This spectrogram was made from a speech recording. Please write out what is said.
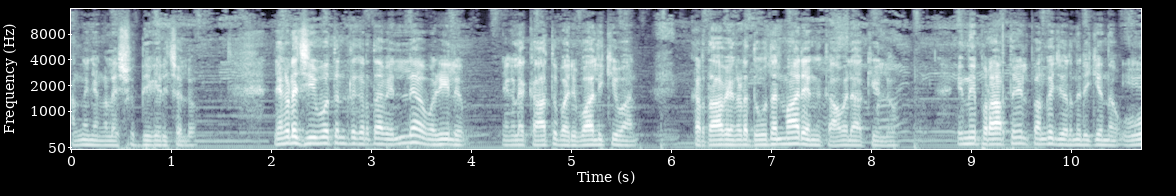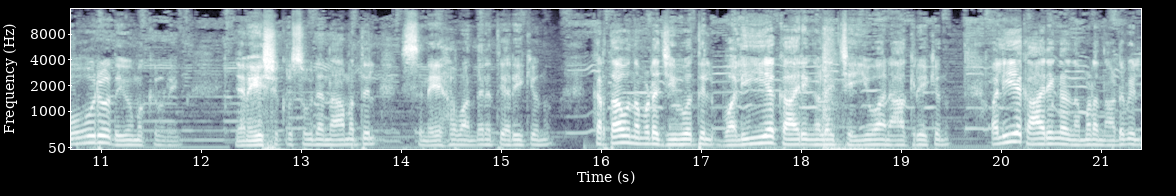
അങ്ങ് ഞങ്ങളെ ശുദ്ധീകരിച്ചല്ലോ. ഞങ്ങളുടെ ജീവിതത്തിന്റെ കർത്താവ് എല്ലാ വഴിയിലും ഞങ്ങളെ കാത്തു പരിപാലിക്കുവാൻ കർത്താവ് ഞങ്ങളുടെ ദൂതന്മാരെ അങ്ങ് കാവലാക്കിയല്ലോ. ഇന്ന് ഈ പ്രാർത്ഥനയിൽ പങ്കുചേർന്നിരിക്കുന്ന ഓരോ ദൈവമക്കളുടെയും ഞാൻ യേശു ക്രിസ്തുവിന്റെ നാമത്തിൽ സ്നേഹവന്ദനത്തെ അറിയിക്കുന്നു. കർത്താവ് നമ്മുടെ ജീവിതത്തിൽ വലിയ കാര്യങ്ങളെ ചെയ്യുവാൻ ആഗ്രഹിക്കുന്നു. വലിയ കാര്യങ്ങൾ നമ്മുടെ നടുവിൽ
